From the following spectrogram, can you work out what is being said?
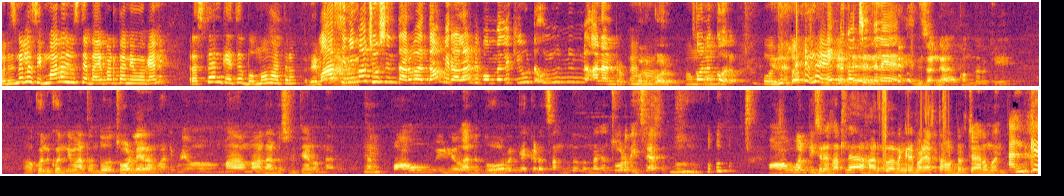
ఒరిజినల్ సినిమాలో చూస్తే భయపడతానేమో కానీ ప్రస్తుతానికైతే బొమ్మ మాత్రం మా సినిమా చూసిన తర్వాత మీరు అలాంటి బొమ్మలు క్యూట్ అని అంటారు. కొనుక్కోరు. కొనుక్కోరు. నిజంగా కొందరికి కొన్ని కొన్ని మాత్రం చూడలేరు అనమాట ఇప్పుడు మా మా దాంట్లో శృతి అని ఉన్నారు. తను పాము వీడియో అంత దూరంగా ఎక్కడ సన్నది ఉన్నా కానీ చూడదు ఇసిరేస్తుంది పాము అంటే ఇసిరేస్తుంది అట్లా హర్రర్ అనగానే పడేస్తా ఉంటారు చాలా మంది. అందుకే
